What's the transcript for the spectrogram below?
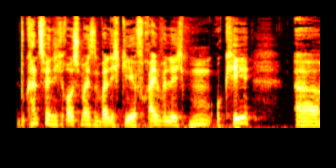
du kannst mich nicht rausschmeißen, weil ich gehe freiwillig, hm, okay, äh,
